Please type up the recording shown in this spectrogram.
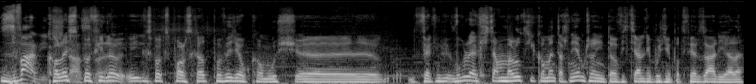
zwalić Koleś z nazwę. profilu Xbox Polska odpowiedział komuś e, w, jakim, w ogóle jakiś tam malutki komentarz, nie wiem czy oni to oficjalnie później potwierdzali, ale e,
